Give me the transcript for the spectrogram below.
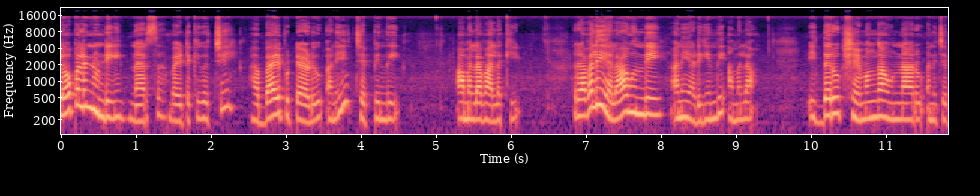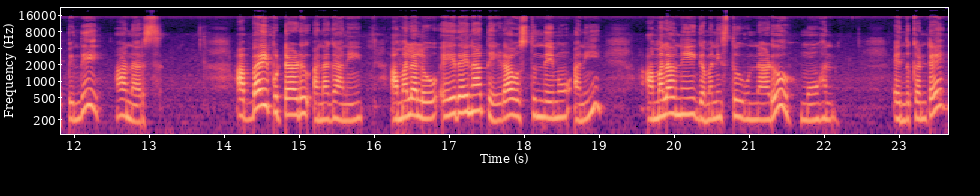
లోపల నుండి నర్స్ బయటకి వచ్చి అబ్బాయి పుట్టాడు అని చెప్పింది అమల వాళ్ళకి. రవలి ఎలా ఉంది? అని అడిగింది అమల. ఇద్దరూ క్షేమంగా ఉన్నారు అని చెప్పింది ఆ నర్స్. అబ్బాయి పుట్టాడు అనగానే అమలలో ఏదైనా తేడా వస్తుందేమో అని అమలనే గమనిస్తూ ఉన్నాడు మోహన్. ఎందుకంటే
